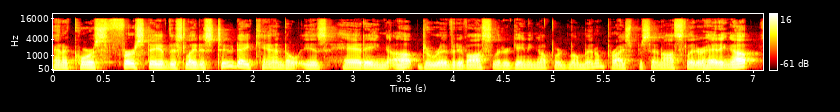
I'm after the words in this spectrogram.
And of course, first day of this latest two-day candle is heading up. Derivative oscillator gaining upward momentum. Price percent oscillator heading up.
